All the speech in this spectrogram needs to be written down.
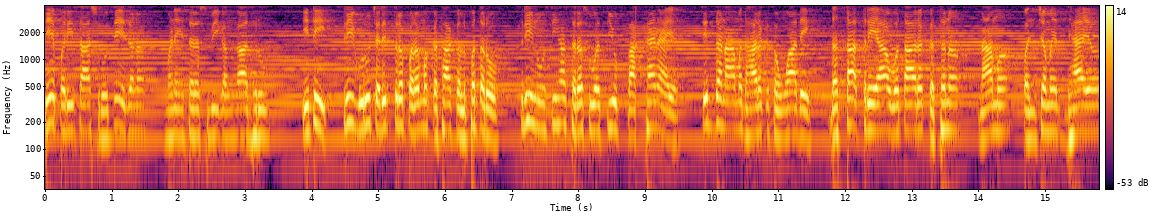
ते परिसा श्रोते जण. म्हणे सरस्वी गंगाधरू. इति श्री गुरुचरित्र परम कथा कल्पतरो. श्री नृसिंह सरस्वती उपाख्यानाय. सिद्ध नामधारक संवादे. दत्तात्रेयावतार कथन. नाम पंचमाध्याय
